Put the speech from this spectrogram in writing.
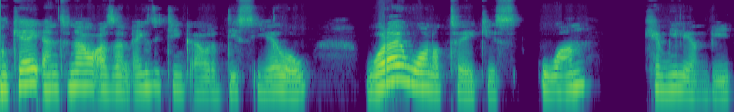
Okay, and now as I'm exiting out of this yellow, what I want to take is one chameleon bead,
